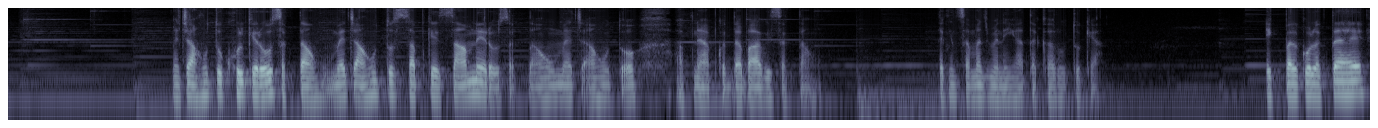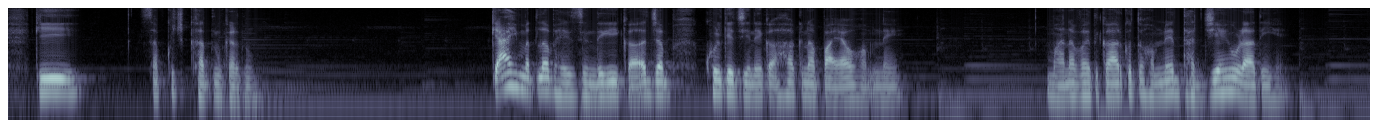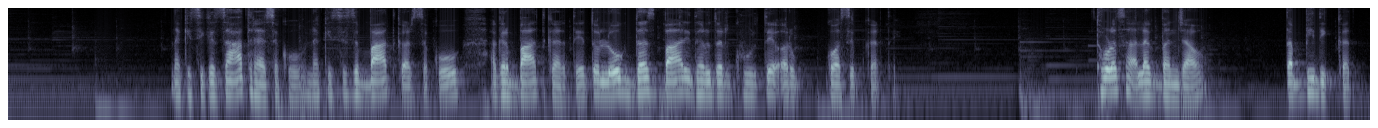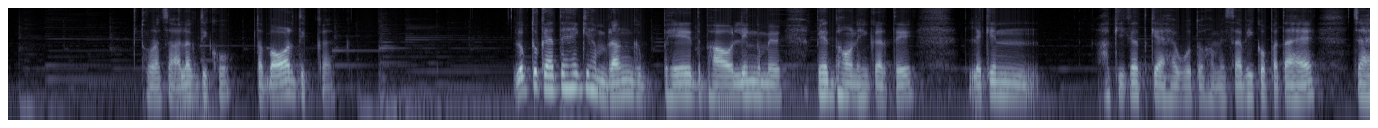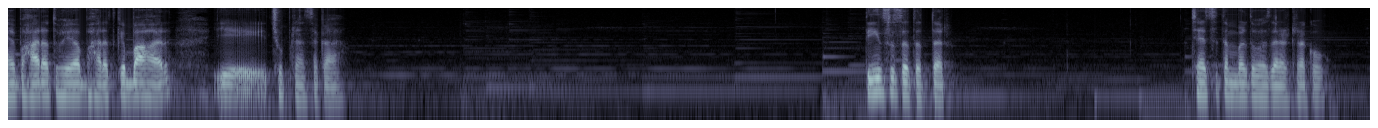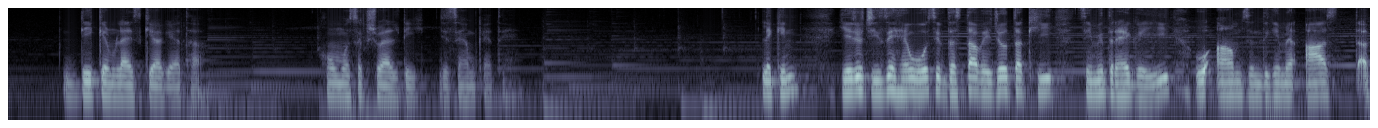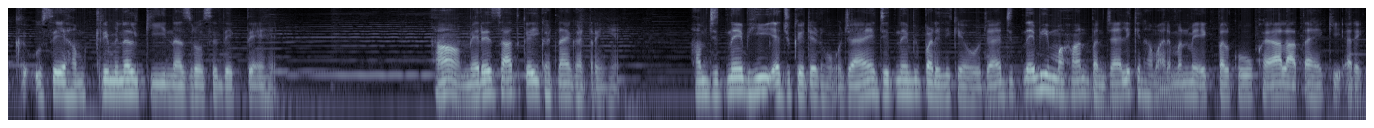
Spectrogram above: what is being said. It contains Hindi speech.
मैं चाहूँ तो खुल के रो सकता हूँ, मैं चाहूँ तो सबके सामने रो सकता हूँ, मैं चाहूँ तो अपने आप को दबा भी सकता हूँ। लेकिन समझ में नहीं आता करूँ तो क्या? एक पल को लगता है कि सब कुछ खत्म कर दूँ। क्या ही मतलब है ज़िंदगी का जब खुल के जीने का हक ना पाया हो हमने? मानव अधिकार को तो हमने धज्जियाँ ही उड़ा दी हैं। न किसी के साथ रह सको, न किसी से बात कर सको। अगर बात करते तो लोग दस बार इधर उधर घूरते और गॉसिप करते। थोड़ा सा अलग बन जाओ, तब भी दिक्कत। थोड़ा सा अलग दिखो, तब और दिक्कत। लोग तो कहते हैं कि हम रंग भेदभाव लिंग में भेदभाव नहीं करते, लेकिन हकीकत क्या है वो तो हमें सभी को पता है, चाहे भारत हो या भारत के बाहर, ये छुप ना सका। तीन सौ सतहत्तर, छह सितंबर 2018 को डीक्रिमिनलाइज किया गया था होमोसेक्सुअलिटी जिसे हम कहते हैं। लेकिन ये जो चीज़ें हैं, वो सिर्फ़ दस्तावेजों तक ही सीमित रह गई। वो आम ज़िंदगी में आज तक उसे हम क्रिमिनल की नज़रों से देखते हैं। हाँ मेरे साथ कई घटनाएँ घट रही हैं। हम जितने भी एजुकेटेड हो जाएँ, जितने भी पढ़े लिखे हो जाएँ, जितने भी महान बन जाएँ, लेकिन हमारे मन में एक पल को वो ख्याल आता है कि, अरे,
